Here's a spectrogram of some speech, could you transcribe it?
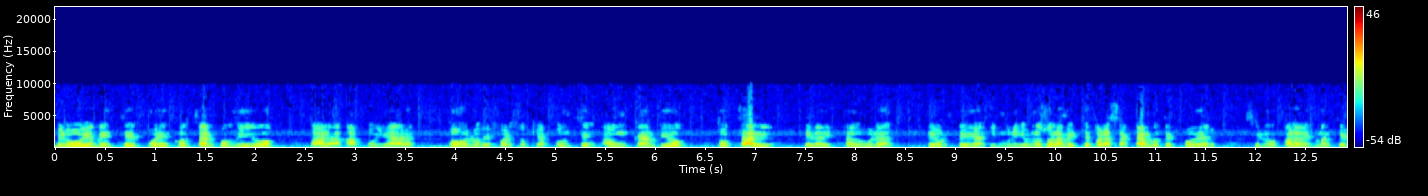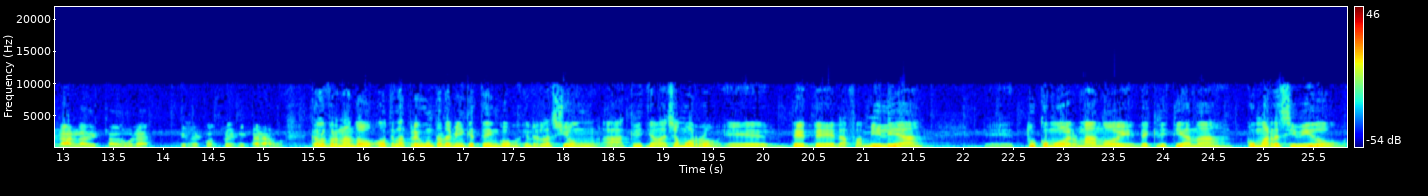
pero obviamente pueden contar conmigo para apoyar todos los esfuerzos que apunten a un cambio total de la dictadura de Ortega y Murillo, no solamente para sacarlos del poder, sino para desmantelar la dictadura y reconstruir Nicaragua. Carlos Fernando, otra de las preguntas también que tengo en relación a Cristiana Chamorro, eh, desde la familia, eh, tú como hermano de, Cristiana, ¿cómo has recibido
